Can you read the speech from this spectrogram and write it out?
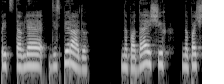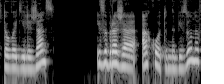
представляя деспирадо, нападающих на почтовый дилижанс, изображая охоту на бизонов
